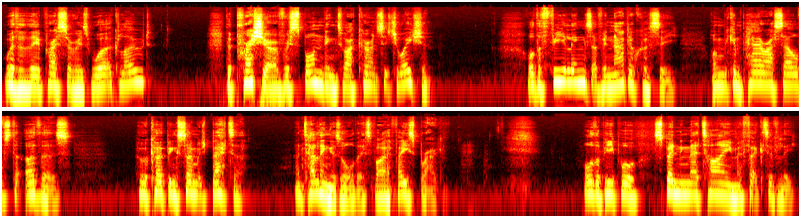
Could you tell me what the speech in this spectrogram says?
Whether the oppressor is workload, the pressure of responding to our current situation, or the feelings of inadequacy when we compare ourselves to others who are coping so much better and telling us all this via face brag. All the people spending their time effectively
